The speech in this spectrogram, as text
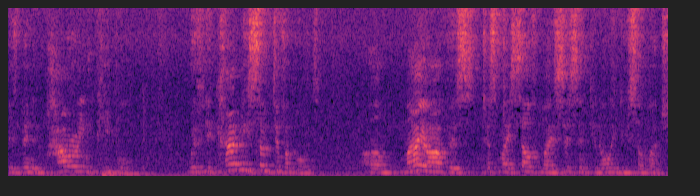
has been empowering people. With the economy so difficult, um, my office, just myself and my assistant, can only do so much.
